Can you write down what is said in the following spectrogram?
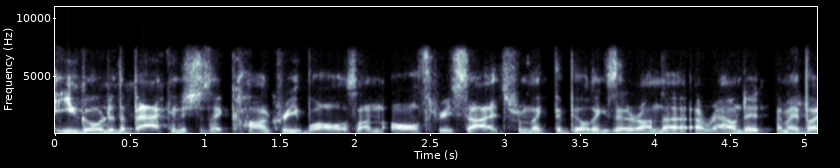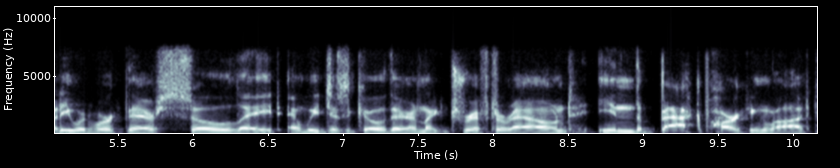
you go into the back and it's just like concrete walls on all three sides from like the buildings that are on the around it. And my buddy would work there so late, and we'd just go there and like drift around in the back parking lot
